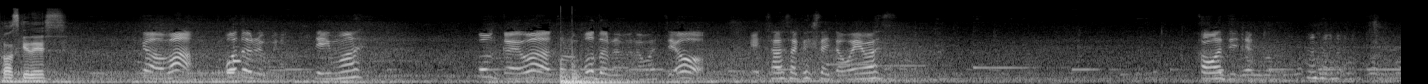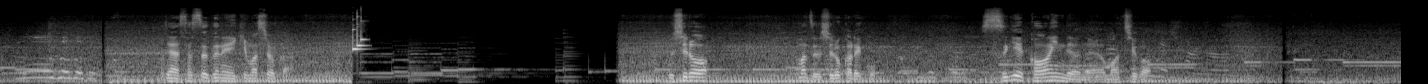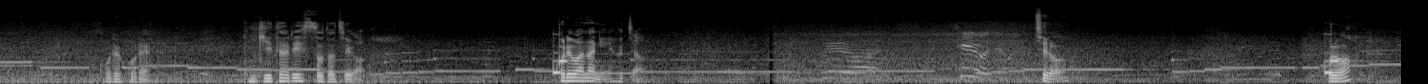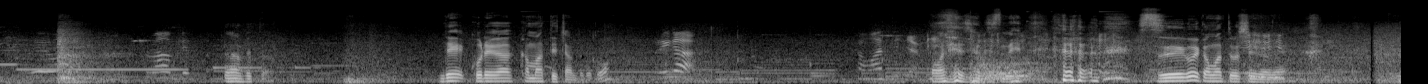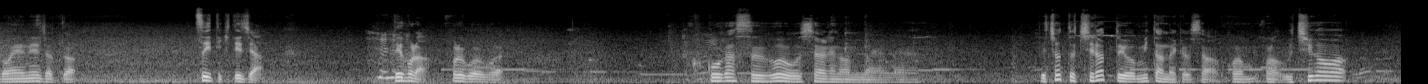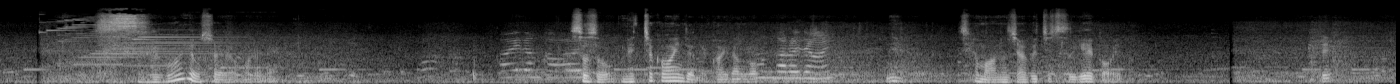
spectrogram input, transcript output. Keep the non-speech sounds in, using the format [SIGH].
川介です。今日はボドルムに来ています。今回はこのボドルムの街をえ散策したいと思います。かわじいじゃん。[LAUGHS] じゃあ早速ね行きましょうか。後ろまず後ろから行こう。すげえ可愛いんだよね街が。これこれギタリストたちが。これは何？ふーちゃん。これはチェロ。じゃないチェロこれは？これはトランペット。トランペットでこれがかまってちゃんってこと？これがかまってちゃんかまってちゃんですね。[LAUGHS] すごいかまってほしいよね。ごめんねちょっと。ついてきてじゃあ。でほらこれこれこれ。ここがすごいおしゃれなんだよね。でちょっとちらっとよ見たんだけどさこれほら内側。すごいおしゃれだよこれね。階段かわいい。そうそうめっちゃ可愛いんだよね階段が。バンガロじゃない？ね。しかもあの蛇口すげえ可愛い。で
